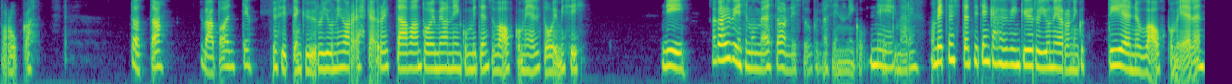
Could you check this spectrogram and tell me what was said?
porukka. Totta. Hyvä pointti. Ja sitten Kyyry Junior ehkä yrittää vaan toimia niin kuin miten se vauhkomieli toimisi. Niin. Aika hyvin se mun mielestä onnistuu kyllä siinä niin kuin Niin. keskimäärin. Mä miettinyt sitä, että miten hyvin Kyyry Junior on niin kuin tiennyt vauhkomielen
